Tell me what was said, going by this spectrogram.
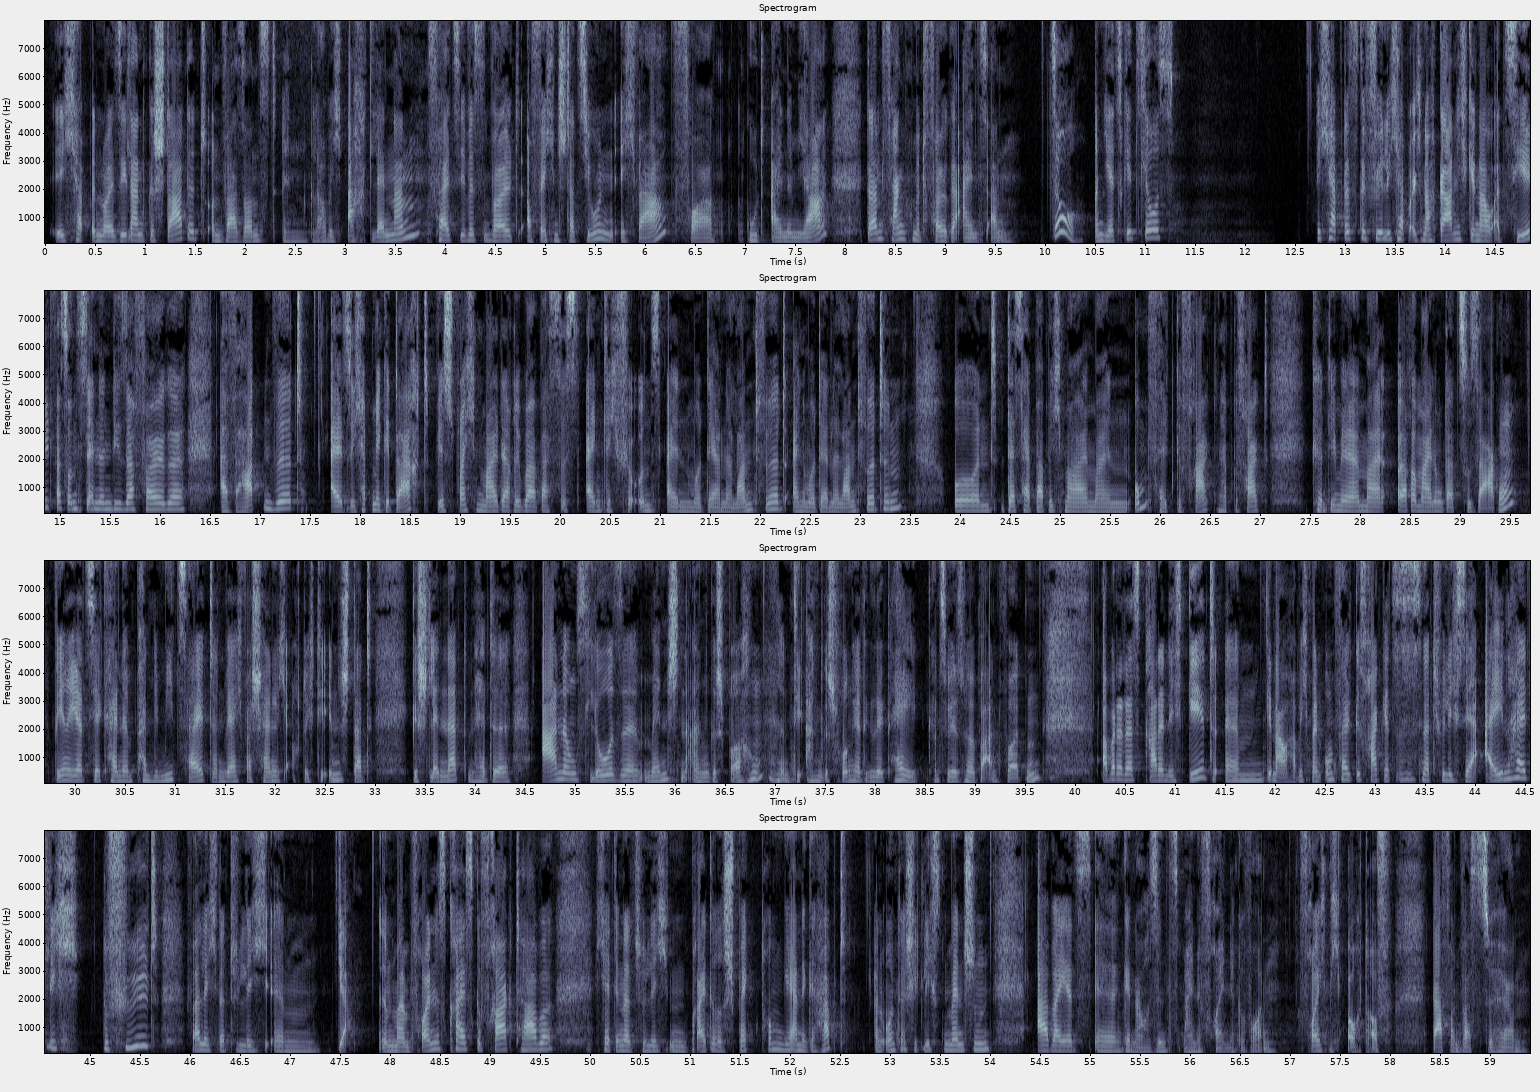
Ich habe in Neuseeland gestartet und war sonst in, glaube ich, acht Ländern. Falls ihr wissen wollt, auf welchen Stationen ich war, vor gut einem Jahr, dann fangt mit Folge 1 an. So, und jetzt geht's los. Ich habe das Gefühl, ich habe euch noch gar nicht genau erzählt, was uns denn in dieser Folge erwarten wird. Also ich habe mir gedacht, wir sprechen mal darüber, was ist eigentlich für uns ein moderner Landwirt, eine moderne Landwirtin. Und deshalb habe ich mal mein Umfeld gefragt und habe gefragt, könnt ihr mir mal eure Meinung dazu sagen? Wäre jetzt hier keine Pandemiezeit, dann wäre ich wahrscheinlich auch durch die Innenstadt geschlendert und hätte ahnungslose Menschen angesprochen. Und die angesprochen hätte gesagt, hey, kannst du mir das mal beantworten? Aber da das gerade nicht geht, ähm, genau, habe ich mein Umfeld gefragt. Jetzt ist es natürlich sehr einheitlich gefühlt, weil ich natürlich, ähm, ja, in meinem Freundeskreis gefragt habe. Ich hätte natürlich ein breiteres Spektrum gerne gehabt an unterschiedlichsten Menschen, aber jetzt äh, genau sind es meine Freunde geworden. Freue ich mich auch drauf, davon was zu hören.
